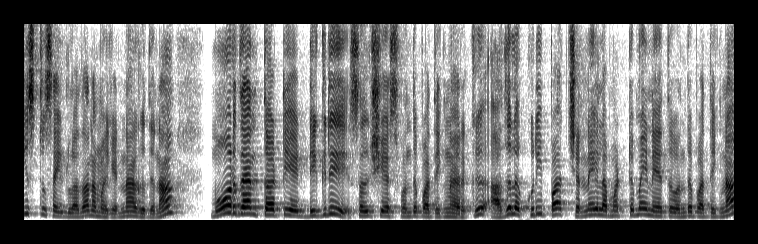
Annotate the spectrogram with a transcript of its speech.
ஈஸ்ட் சைடில் தான் நமக்கு என்ன ஆகுதுன்னா more than thirty eight degree Celsius வந்து பார்த்திங்கன்னா இருக்குது அதில் குறிப்பாக சென்னையில் மட்டுமே நேற்று வந்து பார்த்திங்கன்னா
